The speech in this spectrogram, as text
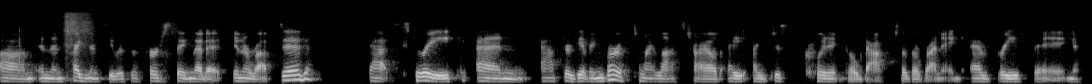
Um, and then pregnancy was the first thing that it interrupted that streak. And after giving birth to my last child, I, I just couldn't go back to the running. Everything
